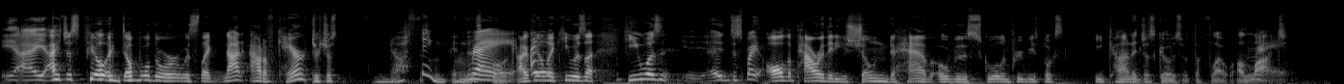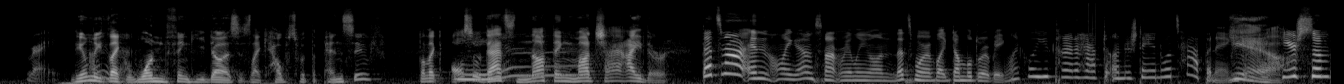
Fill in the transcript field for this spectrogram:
yeah, I I just feel like Dumbledore was like not out of character, just nothing in this Right. book. I feel I- like he was a he wasn't, uh, despite all the power that he's shown to have over the school in previous books, he kind of just goes with the flow a lot. Right. Right. The only like one thing he does is like helps with the Pensieve, but like also that's nothing much either. That's not, and like that's not really on. That's more of like Dumbledore being like, well, you kind of have to understand what's happening. Yeah. Here's some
